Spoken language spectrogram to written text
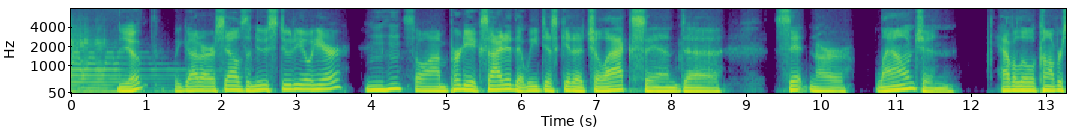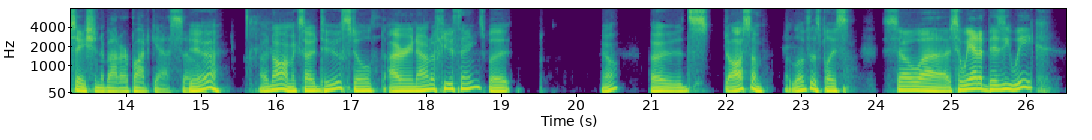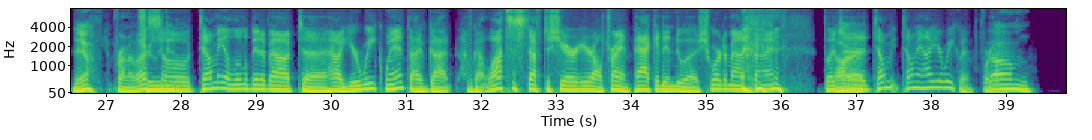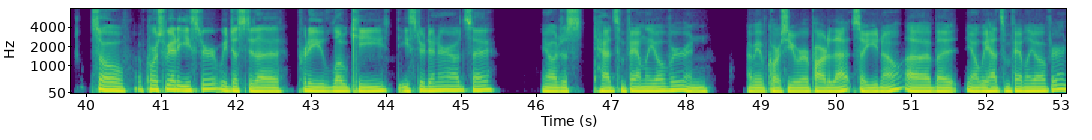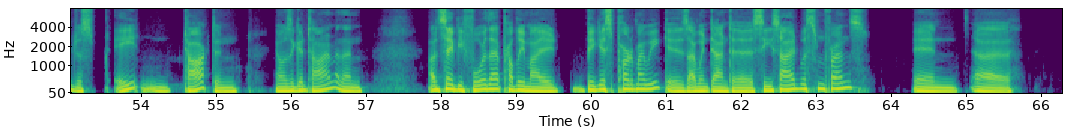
Yep. We got ourselves a new studio here. Mm-hmm. So I'm pretty excited that we just get a chillax and uh, sit in our lounge and have a little conversation about our podcast. So Yeah. I know. I'm excited too. Still ironing out a few things, but you know, uh, it's awesome. I love this place. so uh, so we had a busy week Yeah. Front of us. So tell me a little bit about uh, how your week went. I've got I've got lots of stuff to share here. I'll try and pack it into a short amount of time. but uh, right. tell me tell me how your week went for you. Um. So of course we had Easter. We just did a pretty low key Easter dinner. I would say. You know, just had some family over, and I mean, of course, you were a part of that, so you know. Uh, but you know, we had some family over and just ate and talked, and you know, it was a good time. And then I would say before that, probably my biggest part of my week is I went down to Seaside with some friends, and uh,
